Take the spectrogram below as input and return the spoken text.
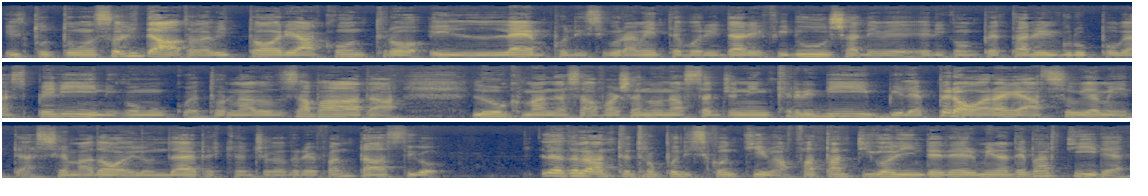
il tutto consolidato, la vittoria contro il Lempoli sicuramente può ridare fiducia, deve ricompletare il gruppo Gasperini, comunque è tornato Zapata, Lukman sta facendo una stagione incredibile, però ragazzi ovviamente assieme ad Oilund, eh, perché è un giocatore fantastico, L'Atalanta è troppo discontinua, fa tanti gol in determinate partite,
